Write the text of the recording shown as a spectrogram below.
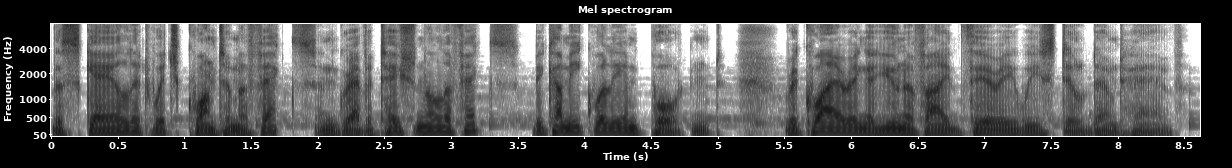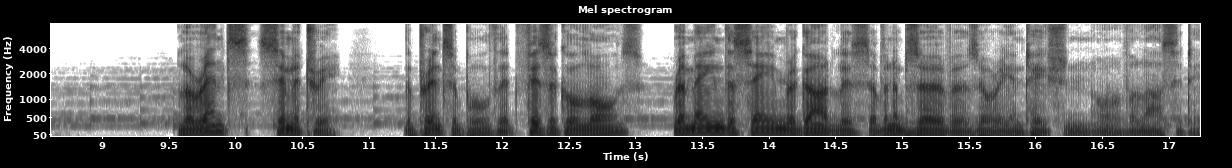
the scale at which quantum effects and gravitational effects become equally important, requiring a unified theory we still don't have. Lorentz symmetry, the principle that physical laws remain the same regardless of an observer's orientation or velocity,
